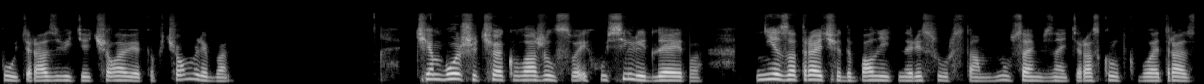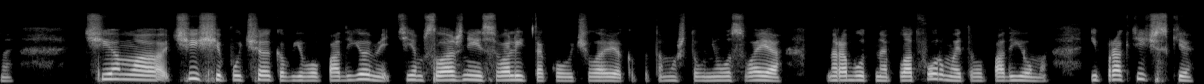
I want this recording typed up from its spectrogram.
путь развития человека в чем-либо, чем больше человек вложил своих усилий для этого, не затрачивая дополнительный ресурс, там, ну, сами знаете, раскрутка бывает разная, чем а, чище путь человека в его подъеме, тем сложнее свалить такого человека, потому что у него своя наработанная платформа этого подъема. И практически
